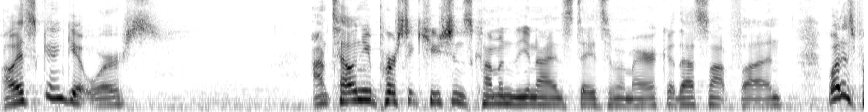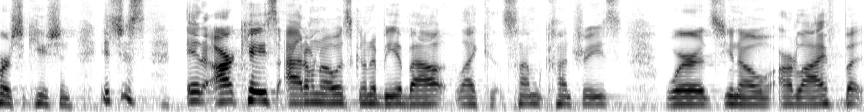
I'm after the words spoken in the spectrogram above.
Oh, it's going to get worse. I'm telling you, persecution's coming to the United States of America. That's not fun. What is persecution? It's just, in our case, I don't know it's going to be about like some countries where it's, you know, our life, but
